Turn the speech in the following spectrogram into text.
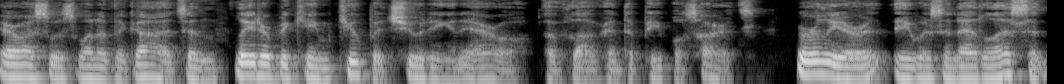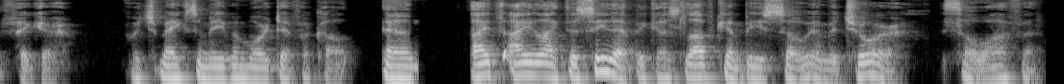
Eros was one of the gods and later became Cupid, shooting an arrow of love into people's hearts. Earlier, he was an adolescent figure, which makes him even more difficult. And I, I like to see that because love can be so immature so often.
